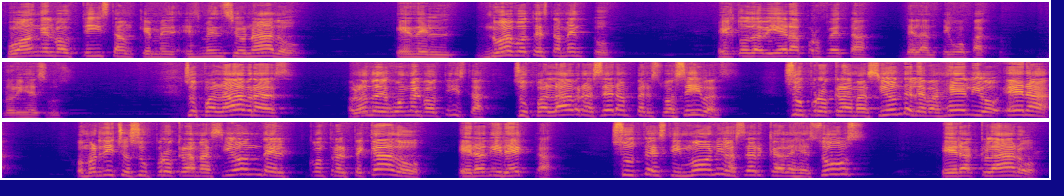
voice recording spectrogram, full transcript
Juan el Bautista, aunque es mencionado en el Nuevo Testamento, él todavía era profeta del antiguo pacto. Gloria a Jesús. Sus palabras hablando de Juan el Bautista, sus palabras eran persuasivas. Su proclamación del Evangelio era, como he dicho, su proclamación del, contra el pecado era directa. Su testimonio acerca de Jesús era claro.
